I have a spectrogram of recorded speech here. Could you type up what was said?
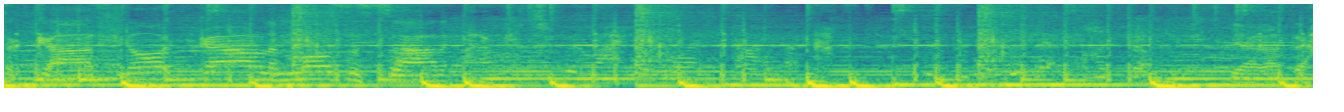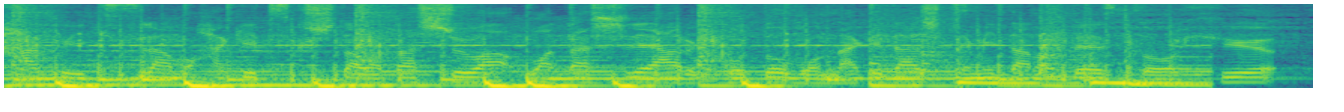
咲かすの彼も刺さるやがて吐く息すらも吐き尽くした私は私であることを投げ出してみたのですと。ヒュー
